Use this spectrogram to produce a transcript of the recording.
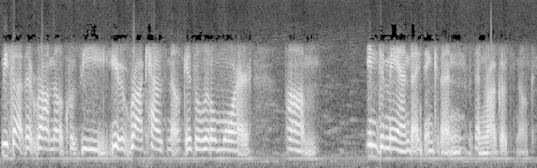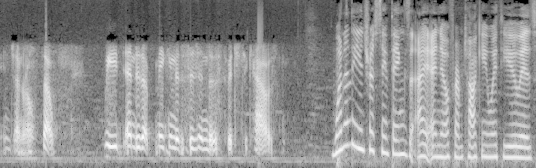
we thought that raw milk would be, you know, raw cow's milk is a little more um, in demand, I think, than than raw goat's milk in general. So we ended up making the decision to switch to cows. One of the interesting things I, I, know from talking with you is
